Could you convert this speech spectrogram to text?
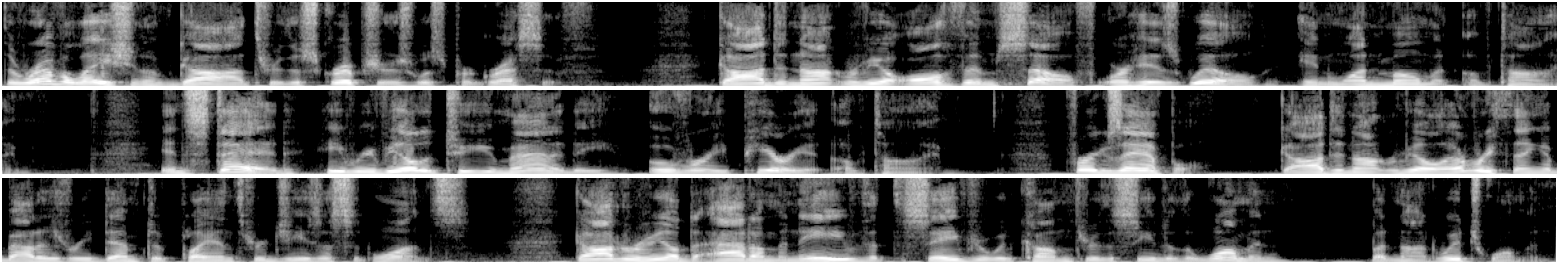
The revelation of God through the Scriptures was progressive. God did not reveal all of himself or his will in one moment of time. Instead, he revealed it to humanity over a period of time. For example, God did not reveal everything about his redemptive plan through Jesus at once. God revealed to Adam and Eve that the Savior would come through the seed of the woman, but not which woman.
